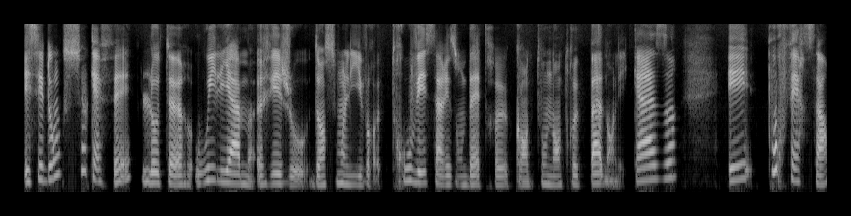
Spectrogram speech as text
Et c'est donc ce qu'a fait l'auteur William Régeau dans son livre Trouver sa raison d'être quand on n'entre pas dans les cases. Et pour faire ça,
